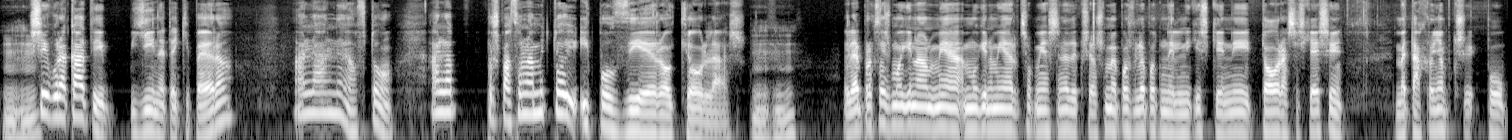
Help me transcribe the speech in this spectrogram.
Μμμ. Σίγουρα κάτι γίνεται εκεί πέρα, αλλά ναι, αυτό. Αλλά προσπαθώ να μην το υποδιαιρώ κιόλας. Μμμ. Δηλαδή, προχθές μου έγινε μια, μου έγινε μια ερώτηση από μια συνέντευξη, ας πούμε, πώς βλέπω την ελληνική σκηνή τώρα σε σχέση με τα χρόνια που, ξε- που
